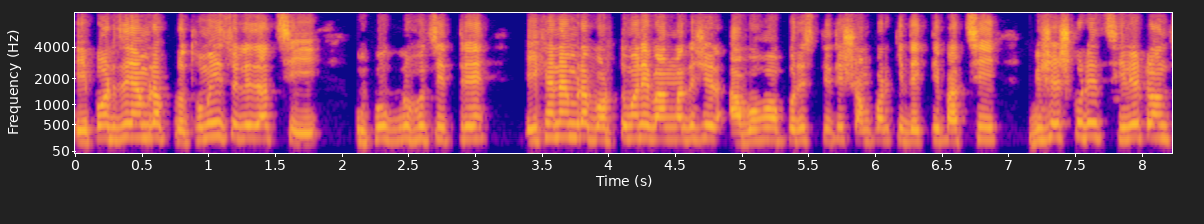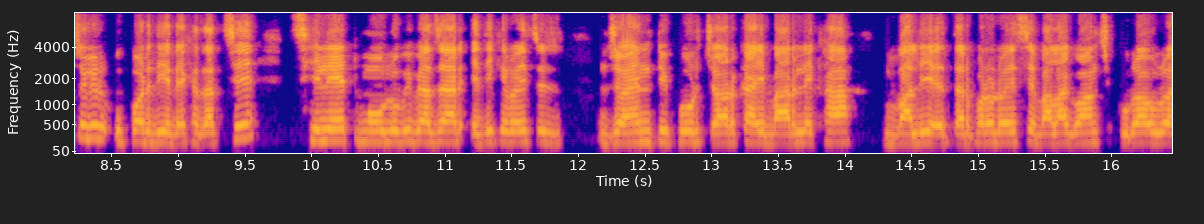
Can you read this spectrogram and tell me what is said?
এই পর্যায়ে আমরা প্রথমেই চলে যাচ্ছি উপগ্রহ চিত্রে। এখানে আমরা বর্তমানে বাংলাদেশের আবহাওয়া পরিস্থিতি সম্পর্কে দেখতে পাচ্ছি। বিশেষ করে সিলেট অঞ্চলের উপর দিয়ে দেখা যাচ্ছে। সিলেট, মৌলভীবাজার, এদিকে রয়েছে জয়ন্তীপুর, চরকাই, বারলেখা, বালি, তারপরে রয়েছে বালাগঞ্জ, কুরাউড়া,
